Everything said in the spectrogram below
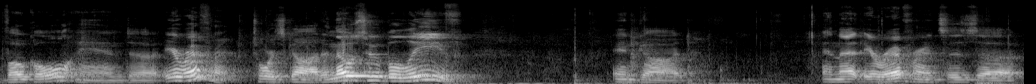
vocal and uh, irreverent towards God. And those who believe in God. And that irreverence is, uh,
